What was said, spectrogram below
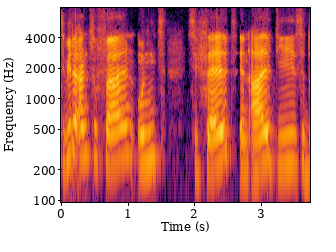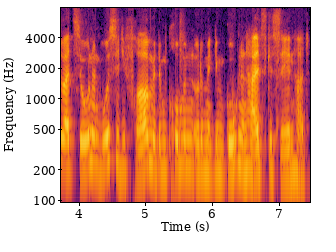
sie wieder an zu fallen und sie fällt in all die Situationen, wo sie die Frau mit dem krummen oder mit dem gogenen Hals gesehen hat.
